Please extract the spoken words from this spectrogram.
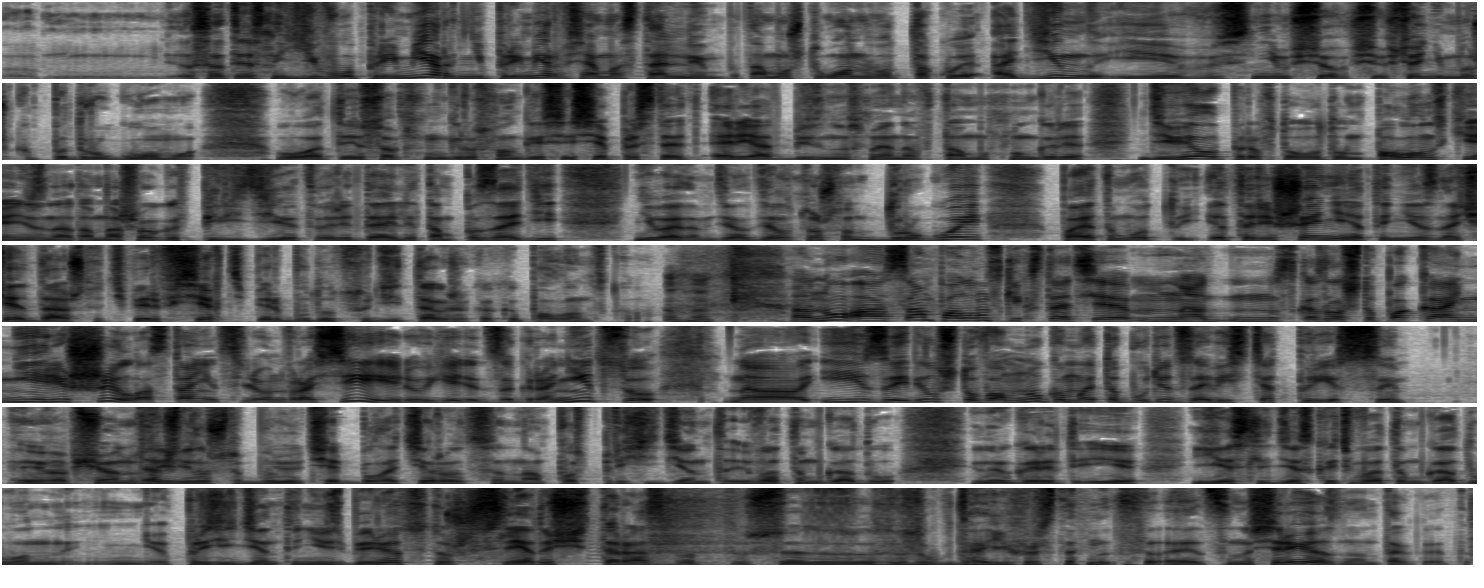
соответственно, его пример не пример всем остальным, потому что он вот такой один, и с ним все, все, все немножко по-другому. Вот. И, собственно говоря, условно говоря, если себе представить ряд бизнесменов, там, условно говоря, девелоперов, то вот он Полонский, я не знаю, там, на шага впереди этого ряда или там позади, не в этом дело. Дело в том, что он другой, поэтому вот это решение, это не означает, да, что теперь всех теперь будут судить так же, как и Полонского. Угу. Ну, а сам Полонский, кстати, сказал, что пока не решил, останется ли он в России или уедет за границу, а, и заявил, что во многом это будет зависеть от прессы. И вообще он так заявил, что... что будет теперь баллотироваться на пост президента. И в этом году. И он говорит, и если, дескать, в этом году он президента не изберется, то в следующий раз вот зуб даю, что называется. Ну, серьезно, он так это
